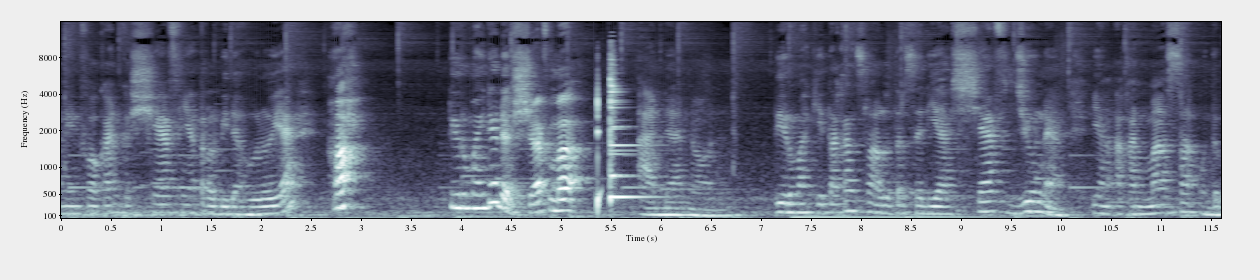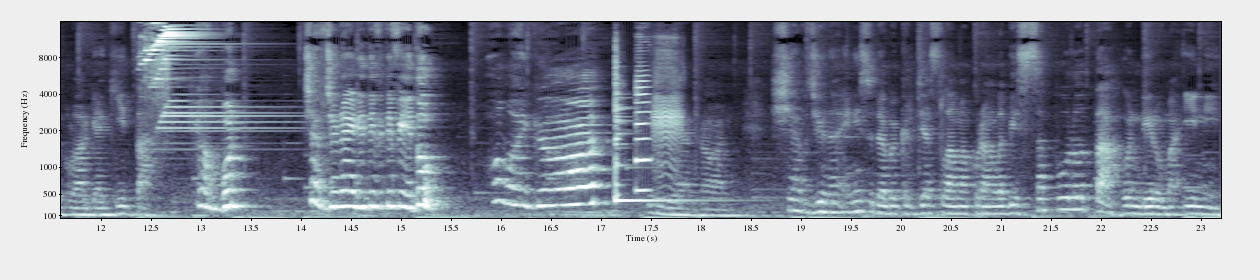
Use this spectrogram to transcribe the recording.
akan infokan ke chefnya terlebih dahulu ya. Hah? Di rumah ini ada chef, Mbak? Ada Non. Di rumah kita kan selalu tersedia Chef Juna yang akan masak untuk keluarga kita. Ya ampun, Chef Juna yang di TV-TV itu? Oh my god. Iya Non. Chef Juna ini sudah bekerja selama kurang lebih 10 tahun di rumah ini.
